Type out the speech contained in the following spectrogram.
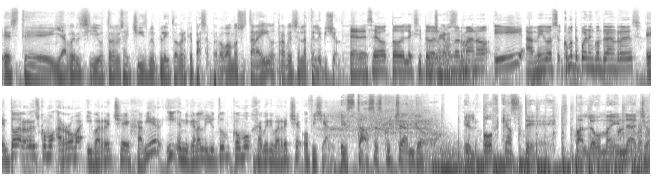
este y a ver si otra vez hay chisme, pleito, a ver qué pasa. Pero vamos a estar ahí otra vez en la televisión. Te deseo todo el éxito Muchas del gracias, mundo, hermano. Y amigos, ¿cómo te pueden encontrar en redes? En todas las redes como arroba Ibarreche Javier y en mi canal de YouTube como Javier Ibarreche Oficial. Estás escuchando el podcast de Paloma y Nacho.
